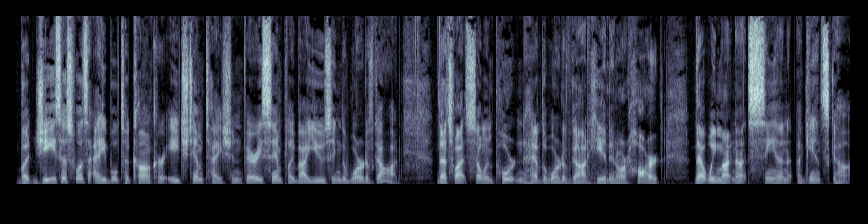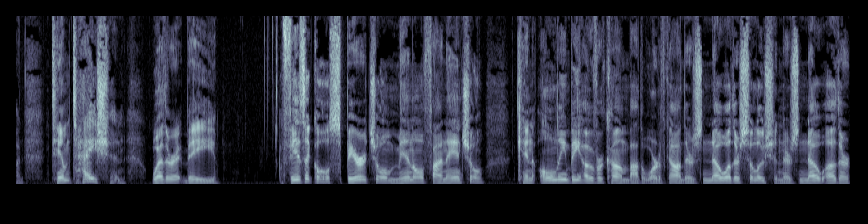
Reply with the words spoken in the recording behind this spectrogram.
But Jesus was able to conquer each temptation very simply by using the Word of God. That's why it's so important to have the Word of God hid in our heart that we might not sin against God. Temptation, whether it be physical, spiritual, mental, financial, can only be overcome by the Word of God. There's no other solution, there's no other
